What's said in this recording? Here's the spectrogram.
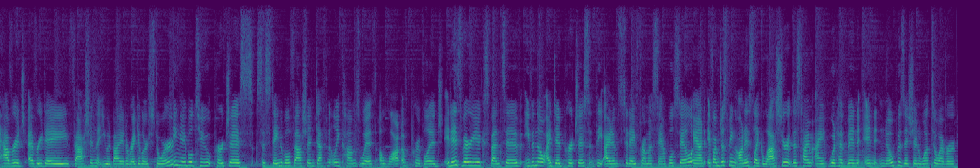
average everyday fashion that you would buy at a regular store. Being able to purchase sustainable fashion definitely comes with a lot of privilege. It is very expensive, even though I did purchase the items today from a sample sale. And if I'm just being honest, like last year at this time, I would have been in no position whatsoever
